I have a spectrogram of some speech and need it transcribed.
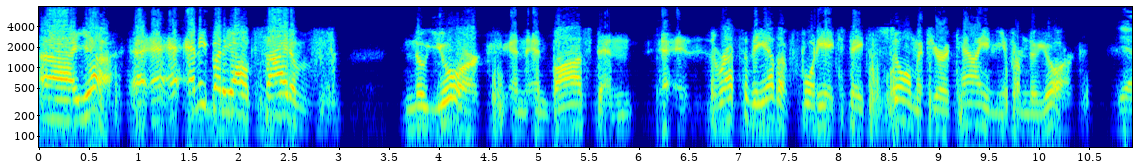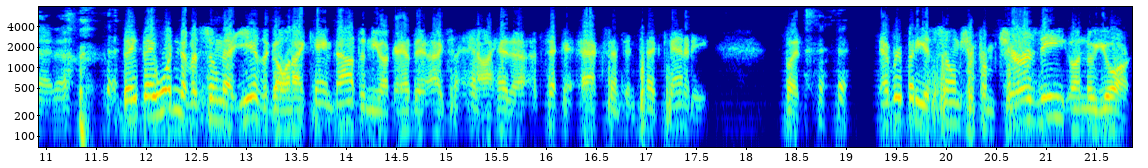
Uh, yeah. A- a- anybody outside of New York and, and Boston, uh, the rest of the other 48 states assume if you're Italian, you're from New York. Yeah, I know. They they wouldn't have assumed that years ago. When I came down to New York, I had the I you know I had a, a thick accent in Ted Kennedy, but everybody assumes you're from Jersey or New York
